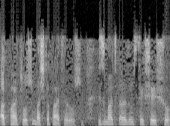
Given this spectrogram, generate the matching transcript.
AK Parti olsun, başka partiler olsun. Bizim artık aradığımız tek şey şu.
